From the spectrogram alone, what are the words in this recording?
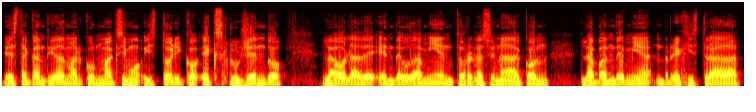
Esta cantidad marcó un máximo histórico, excluyendo la ola de endeudamiento relacionada con la pandemia registrada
